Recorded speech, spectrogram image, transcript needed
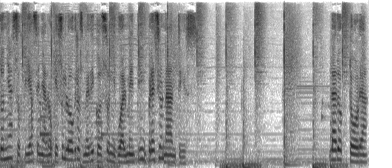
doña Sofía señaló que sus logros médicos son igualmente impresionantes. La doctora,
